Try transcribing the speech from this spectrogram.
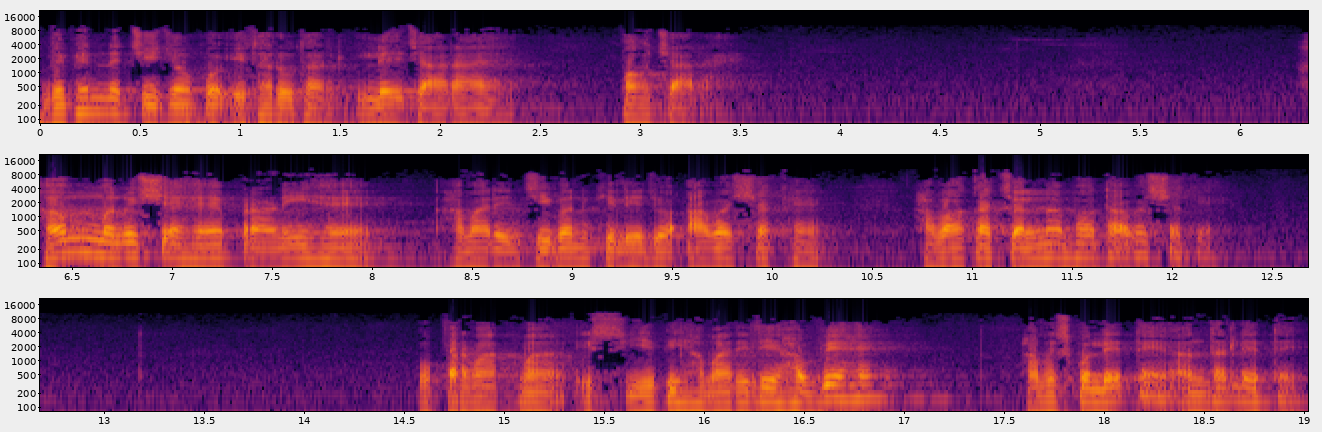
विभिन्न चीज़ों को इधर उधर ले जा रहा है, पहुँचा रहा है। हम मनुष्य हैं, प्राणी है, हमारे जीवन के लिए जो आवश्यक है, हवा का चलना बहुत आवश्यक है। वो परमात्मा इस, ये भी हमारे लिए हव्य है। हम इसको लेते हैं, अंदर लेते हैं।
